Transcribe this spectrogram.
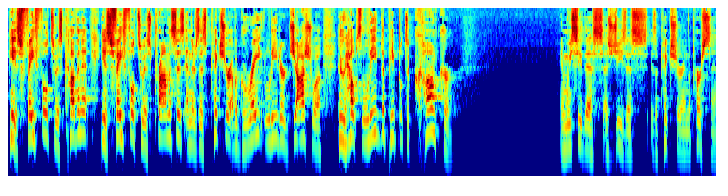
he is faithful to his covenant, he is faithful to his promises, and there's this picture of a great leader, Joshua, who helps lead the people to conquer. And we see this as Jesus is a picture in the person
